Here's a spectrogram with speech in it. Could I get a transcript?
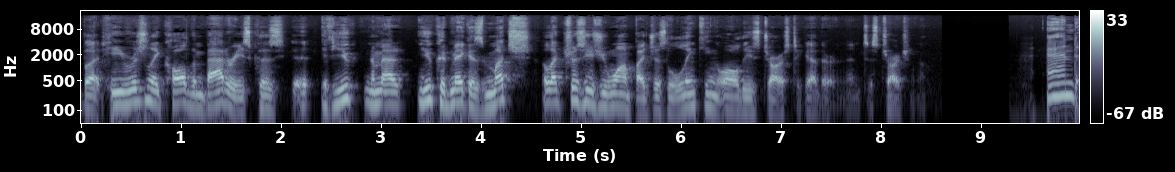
but he originally called them batteries because if you no matter you could make as much electricity as you want by just linking all these jars together and then discharging them. And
